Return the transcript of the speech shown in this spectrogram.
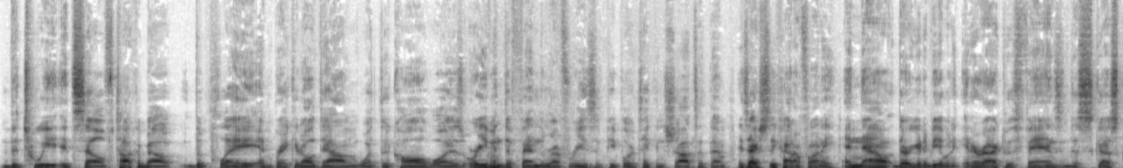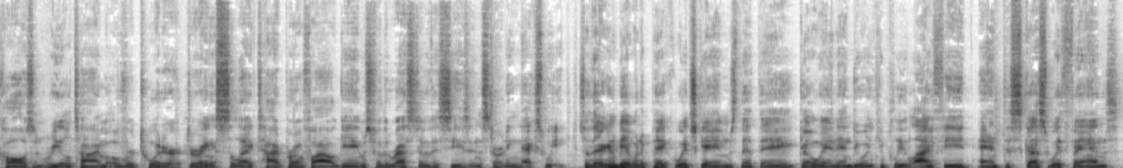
the tweet itself, talk about the play and break it all down, what the call was, or even defend the referees if people are taking shots at them. It's actually kind of funny. And now they're going to be able to interact with fans and discuss calls in real time over Twitter during select high profile games for the rest of the season starting next week. So they're going to be able to pick which games that they go in and do a complete live feed and discuss with fans,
